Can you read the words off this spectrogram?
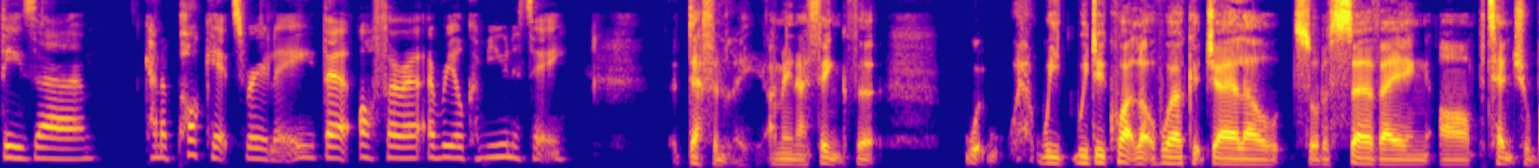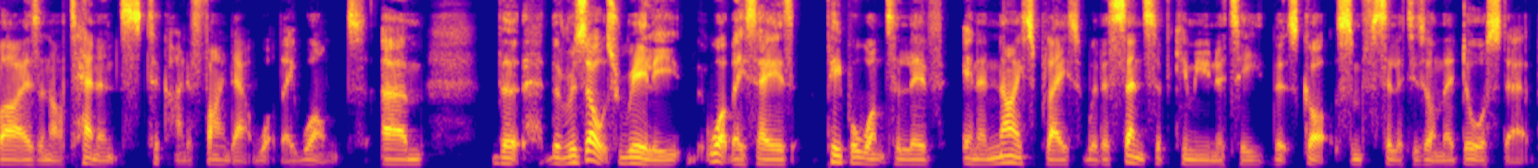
these uh, kind of pockets, really, that offer a, a real community. Definitely. I mean, I think that we we do quite a lot of work at JLL, sort of surveying our potential buyers and our tenants to kind of find out what they want. Um, the the results really what they say is people want to live in a nice place with a sense of community that's got some facilities on their doorstep.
